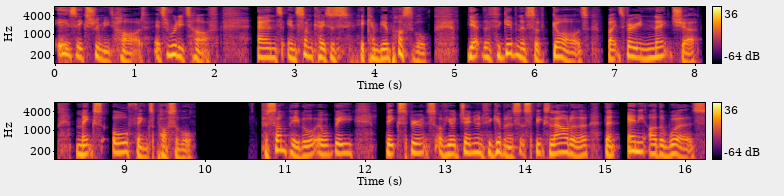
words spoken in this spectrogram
is extremely hard. It's really tough. And in some cases, it can be impossible. Yet the forgiveness of God, by its very nature, makes all things possible. For some people, it will be the experience of your genuine forgiveness that speaks louder than any other words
